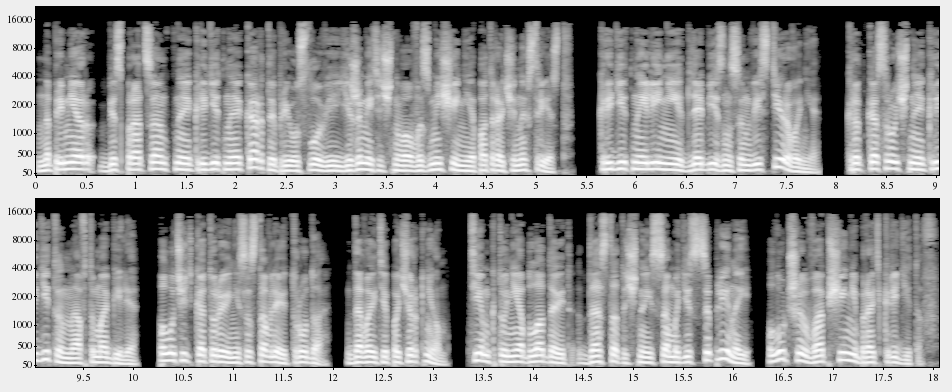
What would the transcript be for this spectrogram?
Например, беспроцентные кредитные карты при условии ежемесячного возмещения потраченных средств, кредитные линии для бизнес-инвестирования, краткосрочные кредиты на автомобили, получить которые не составляет труда. Давайте подчеркнем, тем, кто не обладает достаточной самодисциплиной, лучше вообще не брать кредитов.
